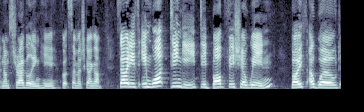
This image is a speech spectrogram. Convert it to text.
And I'm struggling here. I've got so much going on. So it is In what dinghy did Bob Fisher win both a world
